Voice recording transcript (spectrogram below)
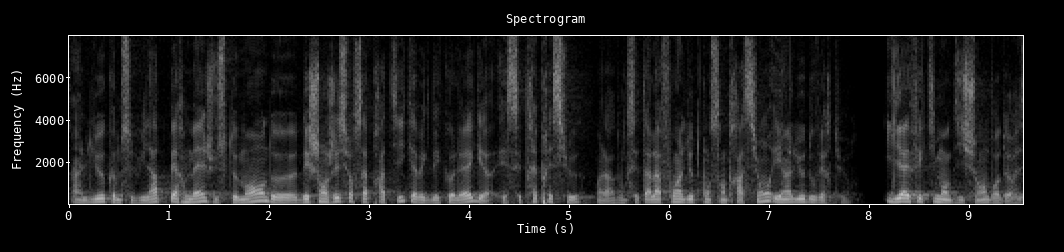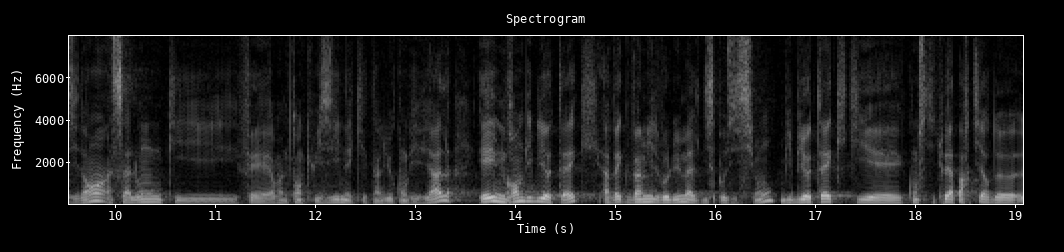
Un lieu comme celui-là permet justement d'échanger sur sa pratique avec des collègues et c'est très précieux. Voilà, donc c'est à la fois un lieu de concentration et un lieu d'ouverture. Il y a effectivement 10 chambres de résidents, un salon qui fait en même temps cuisine et qui est un lieu convivial, et une grande bibliothèque avec 20 000 volumes à disposition. Bibliothèque qui est constituée à partir de,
